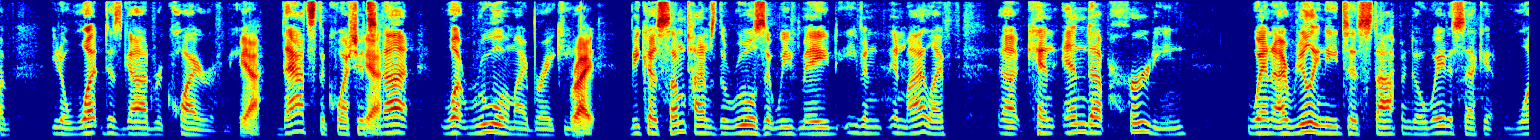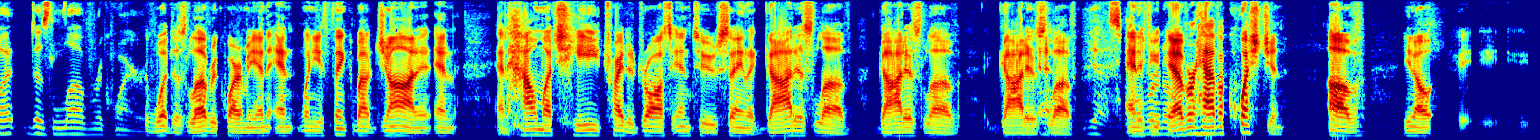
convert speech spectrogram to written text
You know, what does God require of me? Yeah. That's the question. Yeah. It's not what rule am I breaking? Right. Because sometimes the rules that we've made, even in my life, uh, can end up hurting when I really need to stop and go, wait a second, what does love require? What does love require me? And, and when you think about John and, and, and how much he tried to draw us into saying that God is love, God is love, God is Yeah. love. Yes, And if you and ever have a question of, you know,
